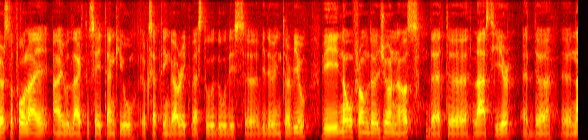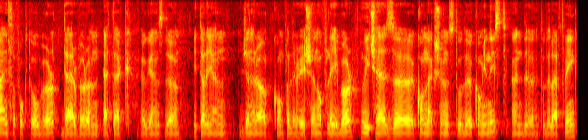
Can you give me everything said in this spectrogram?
First of all, I, I would like to say thank you accepting our request to do this uh, video interview. We know from the journals that uh, last year, at the uh, 9th of October, there were an attack against the Italian General Confederation of Labor, which has uh, connections to the communist and uh, to the left wing.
